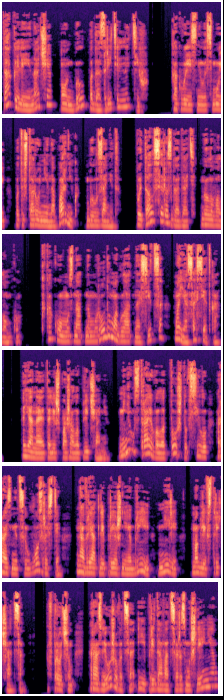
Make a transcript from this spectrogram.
Так или иначе, он был подозрительно тих. Как выяснилось, мой потусторонний напарник был занят. Пытался разгадать головоломку. К какому знатному роду могла относиться моя соседка? Я на это лишь пожала плечами. Меня устраивало то, что в силу разницы в возрасте навряд ли прежние Брии, Нири могли встречаться. Впрочем, разлеживаться и предаваться размышлениям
